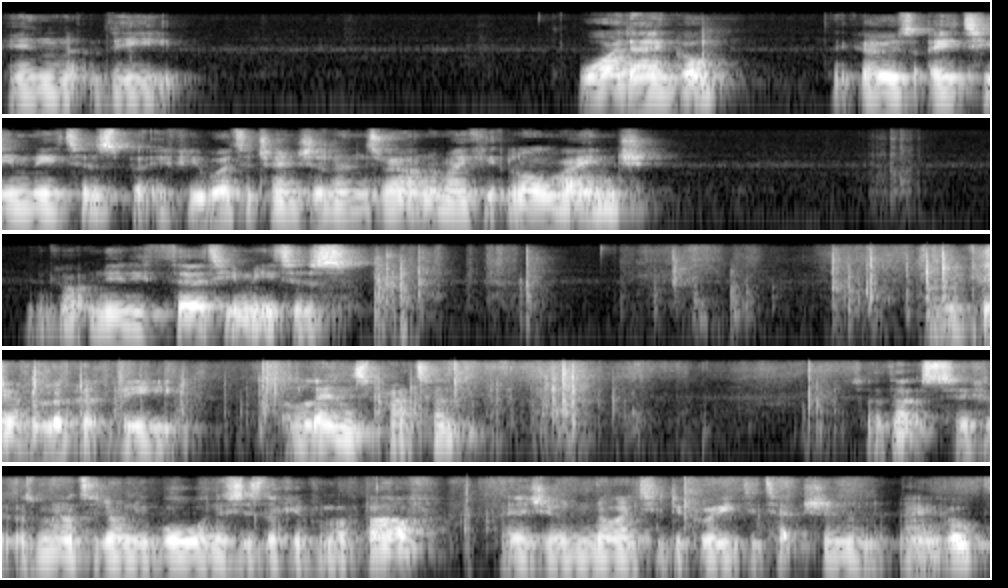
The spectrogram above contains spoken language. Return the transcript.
in the wide angle. It goes 18 meters, but if you were to change the lens around and make it long range, you've got nearly 30 meters. And if you have a look at the lens pattern, so that's if it was mounted on your wall and this is looking from above. There's your 90 degree detection angle.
